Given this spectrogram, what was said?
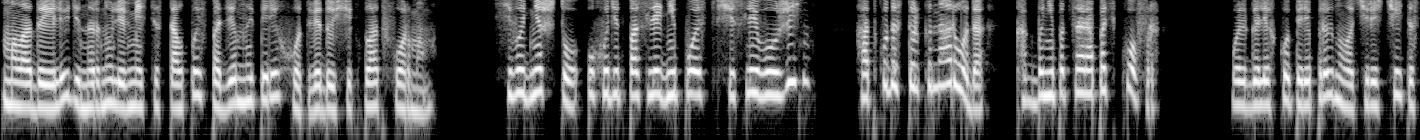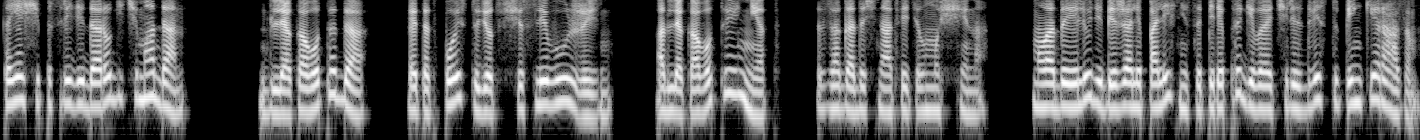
Молодые люди нырнули вместе с толпой в подземный переход, ведущий к платформам. Сегодня что, уходит последний поезд в счастливую жизнь? Откуда столько народа? Как бы не поцарапать кофр. Ольга легко перепрыгнула через чей-то стоящий посреди дороги чемодан. Для кого-то да. Этот поезд идет в счастливую жизнь. А для кого-то и нет, загадочно ответил мужчина. Молодые люди бежали по лестнице, перепрыгивая через две ступеньки разом.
